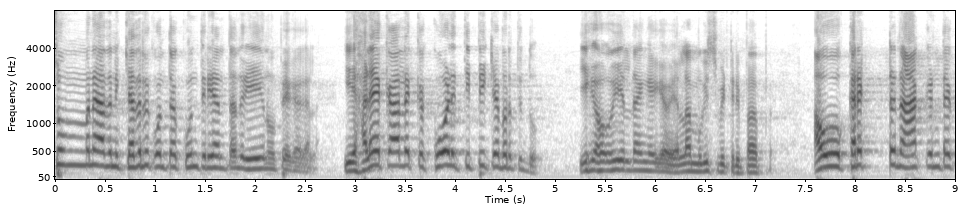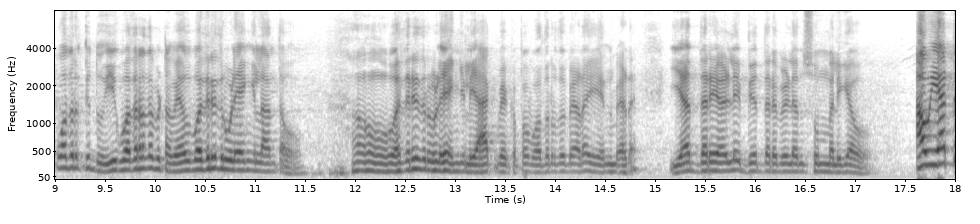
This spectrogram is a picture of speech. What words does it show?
ಸುಮ್ಮನೆ ಅದನ್ನ ಕೆದರ್ಕೊಂತ ಕುಂತಿರಿ ಅಂತಂದ್ರೆ ಏನು ಉಪಯೋಗ ಆಗಲ್ಲ. ಈ ಹಳೆ ಕಾಲಕ್ಕೆ ಕೋಳಿ ತಿಪ್ಪಿಕೆ ಬರ್ತಿದ್ದು ಈಗ ಅವು ಇಲ್ದಂಗೆ ಈಗ ಎಲ್ಲ ಮುಗಿಸ್ಬಿಟ್ರಿ ಪಾಪ. ಅವು ಕರೆಕ್ಟ್ ನಾಲ್ಕು ಗಂಟೆಗೆ ಒದರ್ತಿದ್ದು. ಈಗ ಒದರದ ಬಿಟ್ಟವು. ಒದರಿದ್ರು ಉಳಿಯಂಗಿಲ್ಲ ಅಂತ ಅವು. ಅವು ಒದರಿದ್ರು ಉಳಿಯಂಗಿಲ್ಲ. ಯಾಕೆ ಬೇಕಪ್ಪ? ಒದರದು ಬೇಡ, ಏನು ಬೇಡ. ಎದ್ದರೆ ಹಳ್ಳಿ, ಬಿದ್ದರೆ ಬೀಳಿ ಅಂತ ಸುಮ್ಮಲಿಗೆ ಅವು. ಅವು ಎದ್ದ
